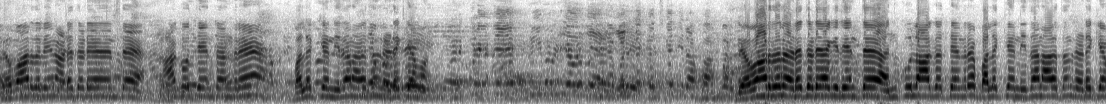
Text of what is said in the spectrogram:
ವ್ಯವಹಾರದಲ್ಲಿ ಏನು ಅಡೆತಡೆ ಅಂತೆ ಆಗುತ್ತೆ ಅಂತಂದ್ರೆ ಬಲಕ್ಕೆ ನಿಧಾನ ಆಗುತ್ತೆ ಅಂದ್ರೆ ಎಡಕ್ಕೆ ವ್ಯವಹಾರದಲ್ಲಿ ಅಡೆತಡೆ ಆಗಿದೆ ಅಂತೆ ಅನುಕೂಲ ಆಗುತ್ತೆ ಅಂದ್ರೆ ಬಲಕ್ಕೆ ನಿಧಾನ ಆಗುತ್ತೆ ಅಂದ್ರೆ ಎಡಕ್ಕೆ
